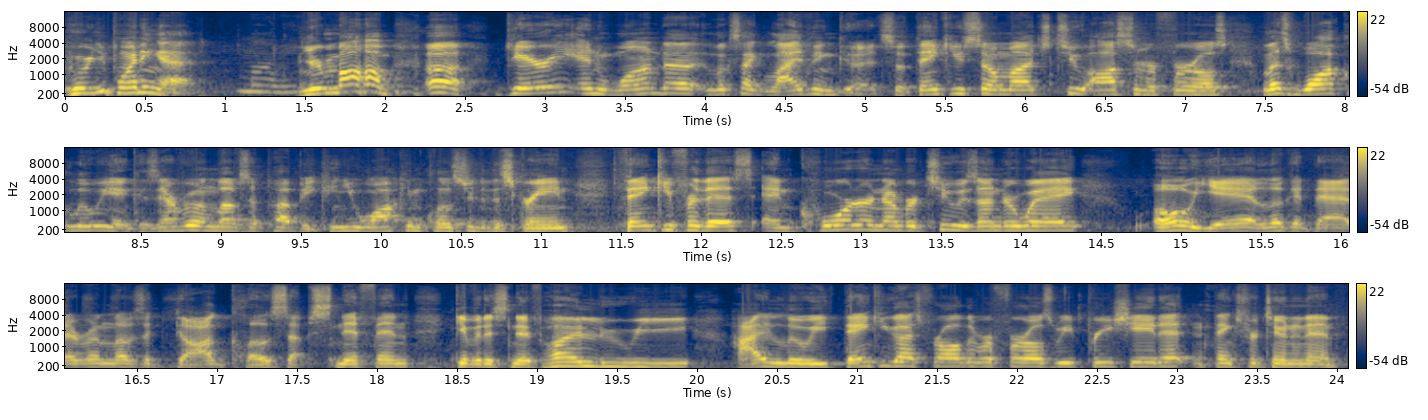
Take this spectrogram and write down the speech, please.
Who are you pointing at? Mommy. Your mom, uh, Gary and Wanda looks like live and good. So thank you so much. Two awesome referrals. Let's walk Louie in because everyone loves a puppy. Can you walk him closer to the screen? Thank you for this. And quarter number two is underway. Oh yeah, look at that. Everyone loves a dog close-up sniffing. Give it a sniff. Hi, Louie. Hi, Louie. Thank you guys for all the referrals. We appreciate it. And thanks for tuning in.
